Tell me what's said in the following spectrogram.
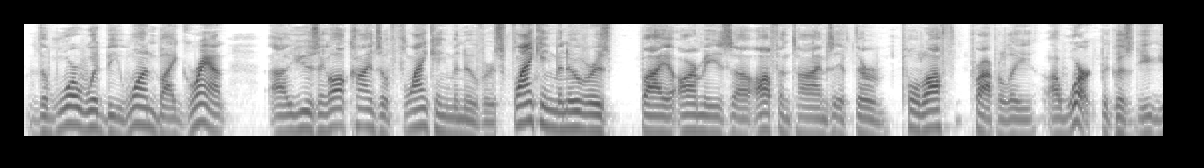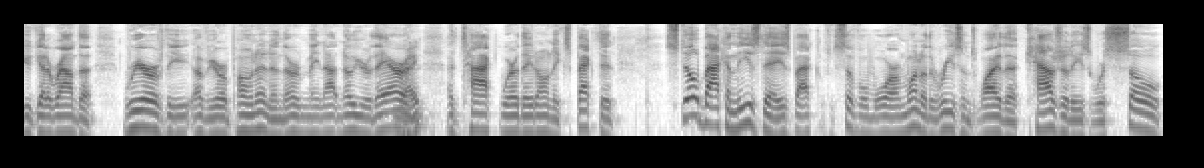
the war would be won by Grant uh, using all kinds of flanking maneuvers. Flanking maneuvers by armies uh, oftentimes if they're pulled off properly uh, work because you, you get around the rear of the of your opponent and they may not know you're there and attack where they don't expect it. Still back in these days back civil war and one of the reasons why the casualties were so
